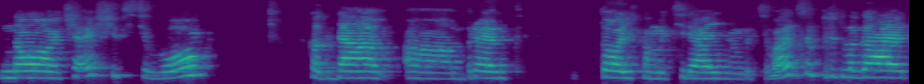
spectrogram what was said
но чаще всего когда а, бренд только материальную мотивацию предлагает,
